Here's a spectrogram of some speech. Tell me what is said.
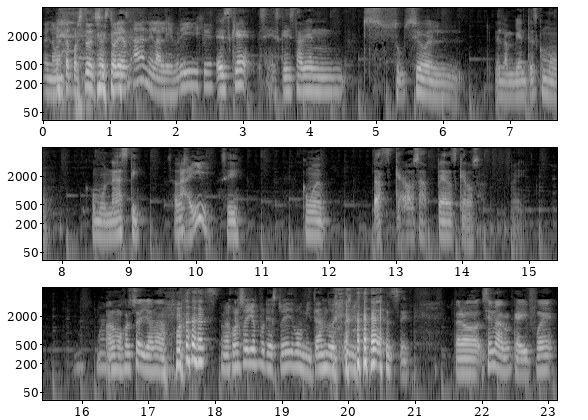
El 90% de tus historias, ah, en el alebrije. Es que, sí, es que ahí está bien sucio el, el ambiente, es como, como nasty, ¿sabes? Ahí. Sí, como de asquerosa, pedo asquerosa. Bueno, A lo mejor soy yo nada más. a lo mejor soy yo porque estoy vomitando. sí, pero sí me acuerdo que ahí fue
